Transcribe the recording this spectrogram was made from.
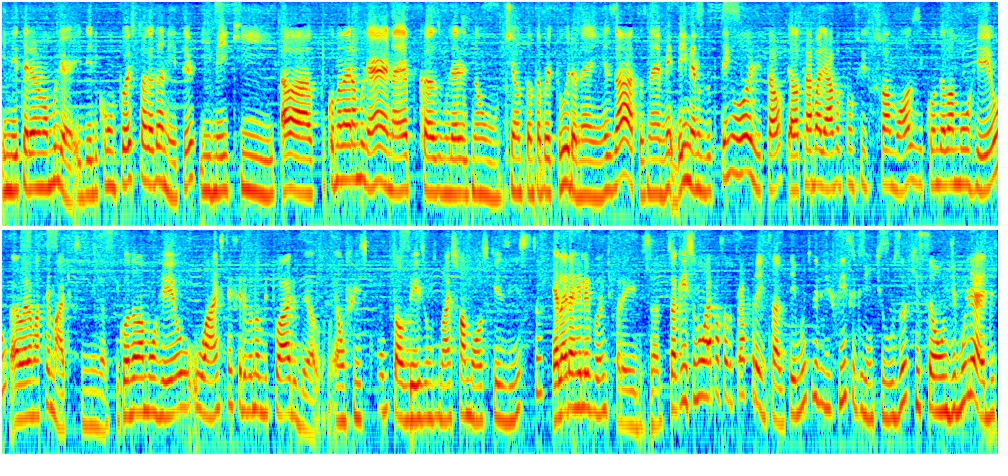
E Netter era uma mulher. E daí ele contou a história da Netter e meio que ela, como ela era mulher, na época as mulheres não tinham tanta abertura, né, em exatas, né, bem menos do que tem hoje e tal. Ela trabalhava para uns físicos famosos e quando ela morreu, ela era matemática, se não me engano. E quando ela morreu, o Einstein escreveu no obituário dela. É um físico, talvez um dos mais famosos que exista. Ela era relevante para ele, sabe? Só que isso não é passado pra frente, sabe? Tem muitos livros de física que a gente usa que são de mulheres,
